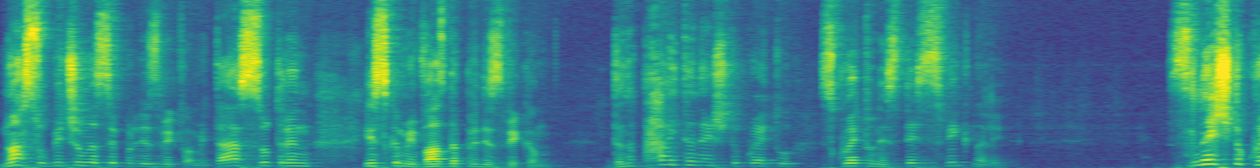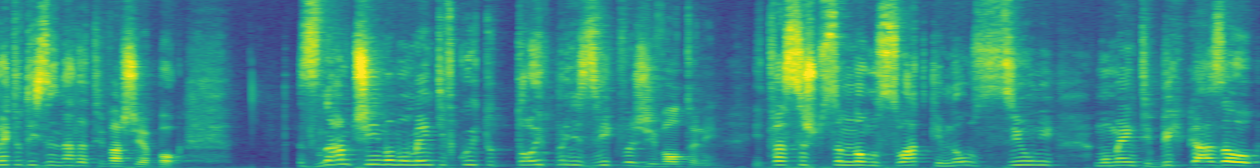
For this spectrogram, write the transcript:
Но аз обичам да се предизвиквам. И тази сутрин искам и вас да предизвикам. Да направите нещо, което, с което не сте свикнали. С нещо, което да изненадате вашия Бог. Знам, че има моменти, в които Той предизвиква живота ни. И това също са много сладки, много силни моменти. Бих казал,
